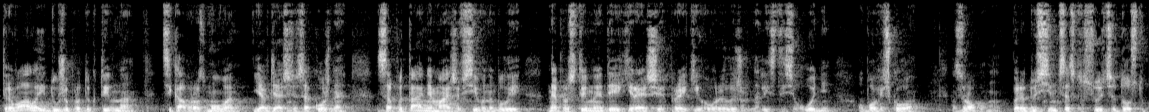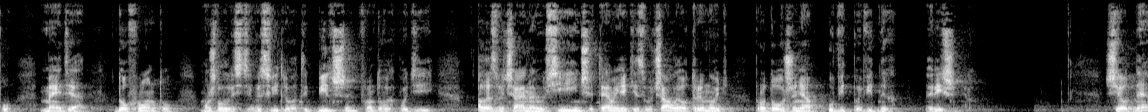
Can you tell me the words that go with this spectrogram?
тривала і дуже продуктивна, цікава розмова. Я вдячний за кожне запитання. Майже всі вони були непростими. Деякі речі, про які говорили журналісти сьогодні, обов'язково зробимо. Передусім, це стосується доступу медіа до фронту, можливості висвітлювати більше фронтових подій. Але, звичайно, усі інші теми, які звучали, отримують продовження у відповідних рішеннях. Ще одне.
